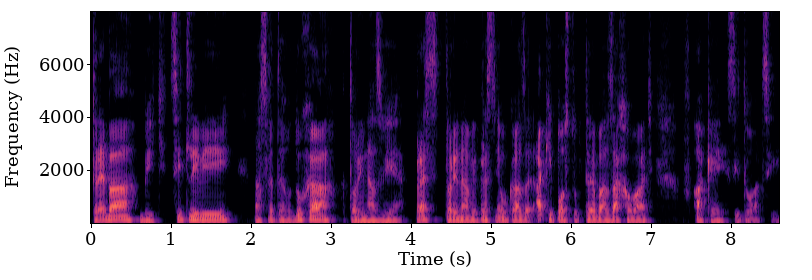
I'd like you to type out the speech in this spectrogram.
treba byť citlivý na Svetého Ducha, ktorý nás vie, ktorý nám vie presne ukázať, aký postup treba zachovať v akej situácii.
